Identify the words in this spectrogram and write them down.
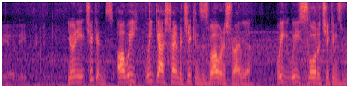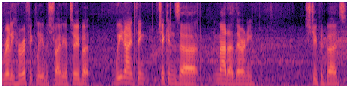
we only eat chicken. You only eat chickens? Oh, we, we gas chamber chickens as well in Australia. We, we slaughter chickens really horrifically in Australia too, but we don't think chickens uh, matter. They're only stupid birds.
